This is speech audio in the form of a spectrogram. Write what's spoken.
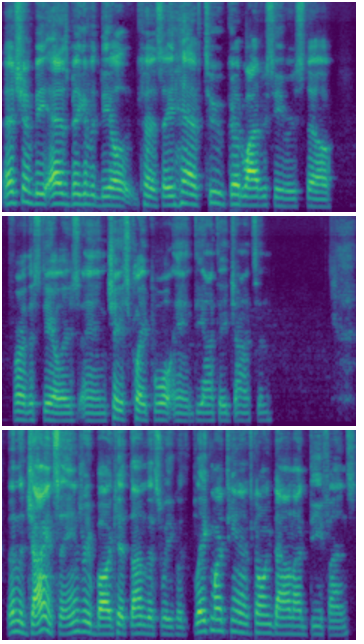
That shouldn't be as big of a deal because they have two good wide receivers still for the Steelers and Chase Claypool and Diontae Johnson. Then the Giants, the injury bug hit them this week with Blake Martinez going down on defense.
